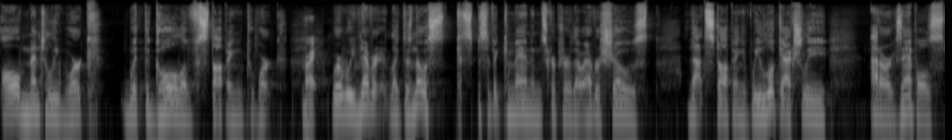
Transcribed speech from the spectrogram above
all mentally work with the goal of stopping to work. Right. Where we've never like there's no specific command in scripture that ever shows that stopping. If we look actually at our examples,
